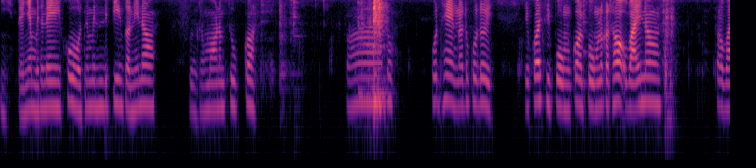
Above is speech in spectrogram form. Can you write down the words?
นี่แต่ยังไม่ทันได้โคตรยังไม่ทันได้ปิ้งตอนนี้เนาะเปิ่งทางหม้อน้ำซุปก่อนป้าตุ๊โคตรแห้งแล้วทุกคนเลยเดี๋ยวก็สีปงก่อนปงแล้วก็ทอดไว้เนาะทอดไว้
